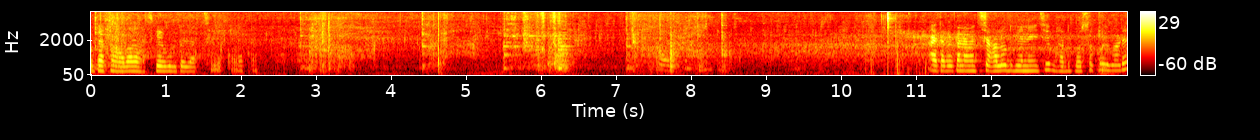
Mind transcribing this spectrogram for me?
তো দেখো আবার আজকে উল্টে যাচ্ছে কড়াটা আর তাকে এখানে আমি চালও ধুয়ে নিয়েছি ভাত বসাবো এবারে।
